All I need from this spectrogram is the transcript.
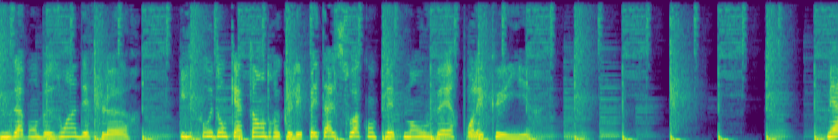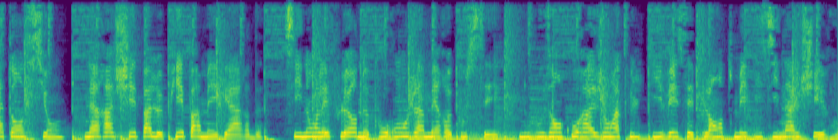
nous avons besoin des fleurs. Il faut donc attendre que les pétales soient complètement ouverts pour les cueillir. Mais attention, n'arrachez pas le pied par mégarde, sinon les fleurs ne pourront jamais repousser. Nous vous encourageons à cultiver ces plantes médicinales chez vous,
